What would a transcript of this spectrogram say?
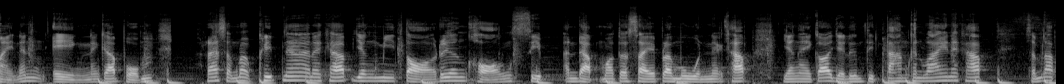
หม่ๆนั่นเองนะครับผมและสำหรับคลิปหน้านะครับ ยังมีต่อเรื่องของ 10 อันดับมอเตอร์ไซค์ประมูลนะครับ ยังไงก็อย่าลืมติดตามกันไว้นะครับสำหรับ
